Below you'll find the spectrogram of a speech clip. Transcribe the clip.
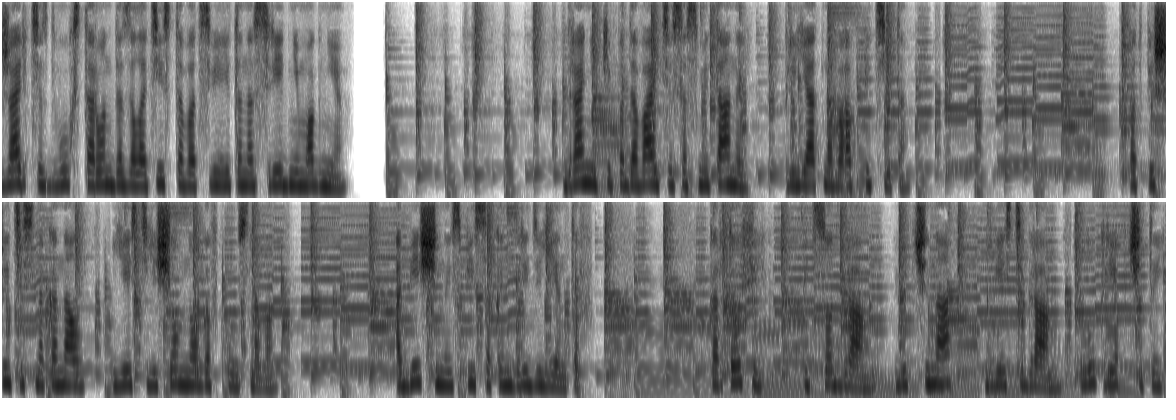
Жарьте с двух сторон до золотистого цвета на среднем огне. Драники подавайте со сметаной, приятного аппетита! Подпишитесь на канал, есть еще много вкусного. Обещанный список ингредиентов. Картофель, 500 грамм, ветчина, 200 грамм, лук репчатый,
